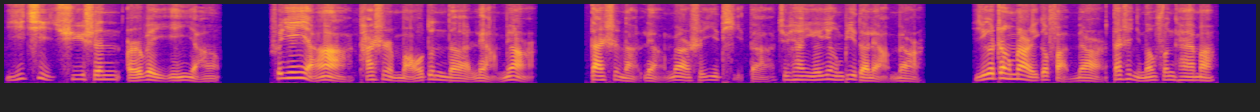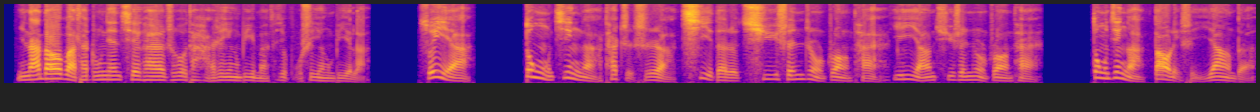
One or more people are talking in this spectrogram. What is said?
一气屈伸而为阴阳。说阴阳啊，它是矛盾的两面，但是呢，两面是一体的，就像一个硬币的两面，一个正面，一个反面，但是你能分开吗？你拿刀把它中间切开了之后，它还是硬币吗？它就不是硬币了。所以啊，动静啊，它只是啊气的屈伸这种状态，阴阳屈伸这种状态。动静啊，道理是一样的。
